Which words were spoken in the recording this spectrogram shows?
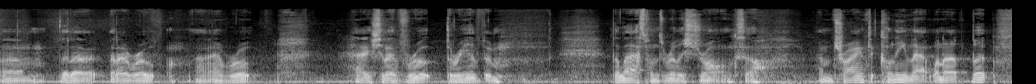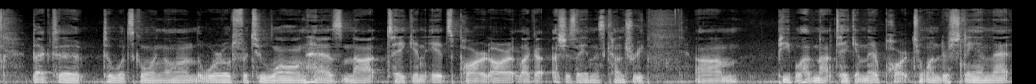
um, that I that I wrote. I wrote. Actually, I've wrote three of them the last one's really strong. So I'm trying to clean that one up. But back to, to what's going on, the world for too long has not taken its part, or like I, should say, in this country, um, people have not taken their part to understand that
